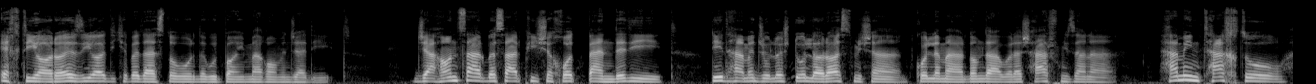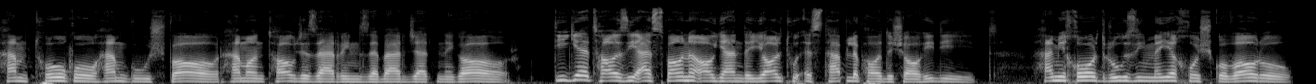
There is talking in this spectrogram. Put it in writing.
اختیارای زیادی که به دست آورده بود با این مقام جدید. جهان سر به سر پیش خود بنده دید. دید همه جلوش دو راست میشن. کل مردم دربارش حرف می‌زنن. همین تخت و هم توق و هم گوشوار همان تاج زرین زبرجد نگار. دیگه تازی اسبان آینده یال تو استبل پادشاهی دید. همی خورد روزی می خوشگوار و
